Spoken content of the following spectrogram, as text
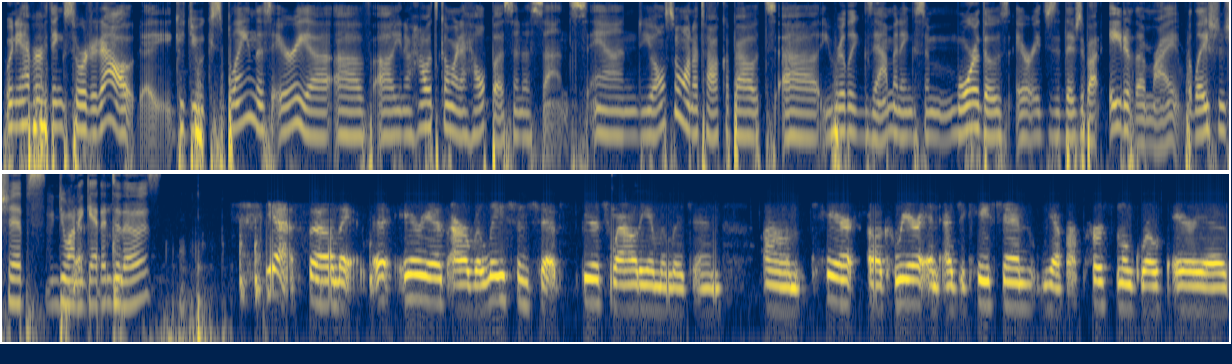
when you have everything sorted out, uh, could you explain this area of, uh, you know, how it's going to help us in a sense? And you also want to talk about uh, you really examining some more of those areas. There's about eight of them, right? Relationships. Do you want to get into those? Yeah. So the uh, areas are relationships, spirituality, and religion um, care, uh, career and education. We have our personal growth areas,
